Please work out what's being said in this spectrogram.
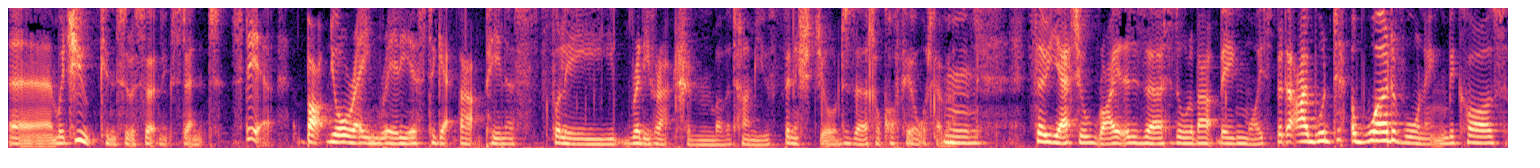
um, which you can to a certain extent steer. But your aim really is to get that penis fully ready for action by the time you've finished your dessert or coffee or whatever. So yes, you're right. The dessert is all about being moist, but I would a word of warning because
